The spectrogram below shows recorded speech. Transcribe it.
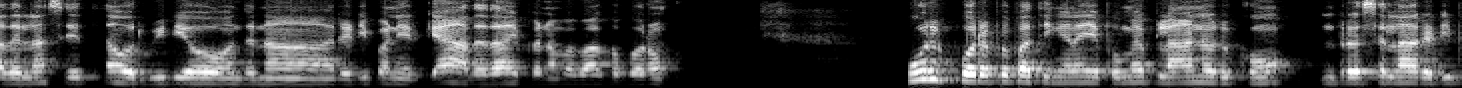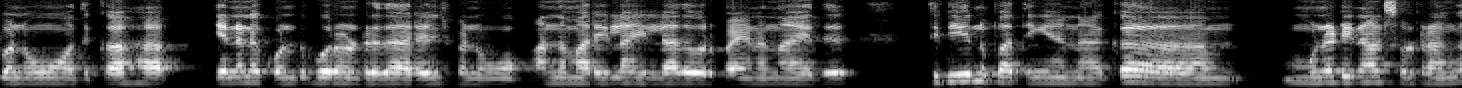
அதெல்லாம் சேர்த்து தான் ஒரு வீடியோ வந்து நான் ரெடி பண்ணியிருக்கேன். அதை தான் இப்போ நம்ம பார்க்க போகிறோம் ஊருக்கு போகிறப்ப பார்த்தீங்கன்னா எப்போவுமே பிளான் இருக்கும். ட்ரெஸ் எல்லாம் ரெடி பண்ணுவோம். அதுக்காக என்னென்ன கொண்டு போகிறோன்றதை அரேஞ்ச் பண்ணுவோம். அந்த மாதிரிலாம் இல்லாத ஒரு பயணம் தான் இது. திடீர்னு பார்த்தீங்கன்னாக்கா, முன்னாடி நாள் சொல்கிறாங்க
